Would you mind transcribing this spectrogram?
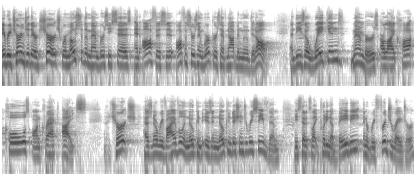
they return to their church where most of the members, he says, and office, officers and workers have not been moved at all. And these awakened members are like hot coals on cracked ice. And the church has no revival and no con- is in no condition to receive them. He said it's like putting a baby in a refrigerator,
